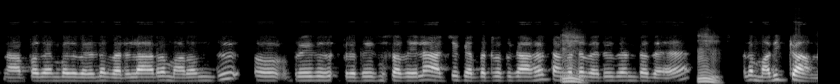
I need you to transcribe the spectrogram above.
நாற்பது ஐம்பது வருட வரலாறு மறந்து பிரதேச சபையில ஆட்சி கைப்பற்றுறதுக்காக தங்கிட்ட வருதுன்றத. அதை மதிக்காம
